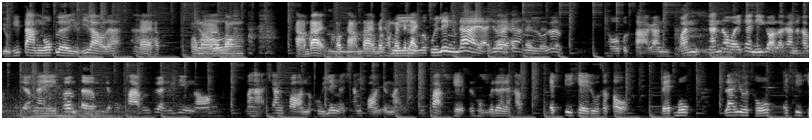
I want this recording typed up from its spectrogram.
อยู่ที่ตามงบเลยอยู่ที่เราแล้วอ่าได้ครับ โทรมาเดี๋ยวลอง ถามได้สอบถามได้ไม่ทำไม่เป็นไร มาคุยเล่นกันได้อะใช่ไหมใช่ครับช่างเออก็โทรปรึกษากันวันงั้นเอาไว้แค่นี้ก่อนแล้วกันนะครับ เดี๋ยวไงเพิ่มเติมเดี๋ยวผมพาเพื่อนๆพี่ๆน้องๆมาหาช่างปอนมาคุยเล่นกับช่างปอนกันใหม่ผมฝากเพจให้ผมไว้ด้วยนะครับ SPK to Stock Facebook และ YouTube SPK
